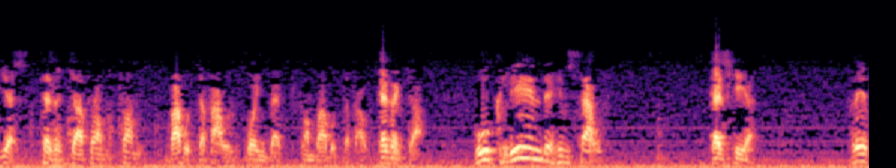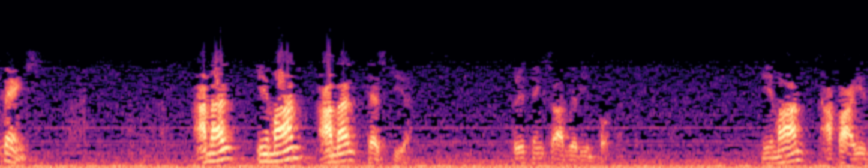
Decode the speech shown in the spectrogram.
yes, tezekka from, from Babu Tafawul, going back from Babu Tafawul, tezekka, who cleaned himself, tezkiya, three things, Amal, Iman, Amal, Tazkiyah. Three things are very important. Iman, Aqaid,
